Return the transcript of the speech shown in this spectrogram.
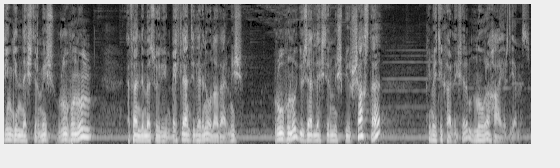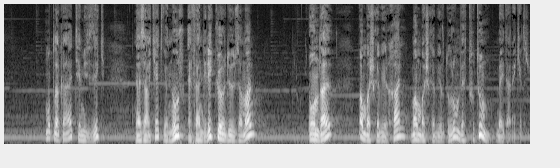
dinginleştirmiş, ruhunun efendime söyleyeyim beklentilerini ona vermiş, ruhunu güzelleştirmiş bir şahs da kıymeti kardeşlerim nura hayır diyemez. Mutlaka temizlik, nezaket ve nur, efendilik gördüğü zaman onda bambaşka bir hal, bambaşka bir durum ve tutum meydana gelir.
